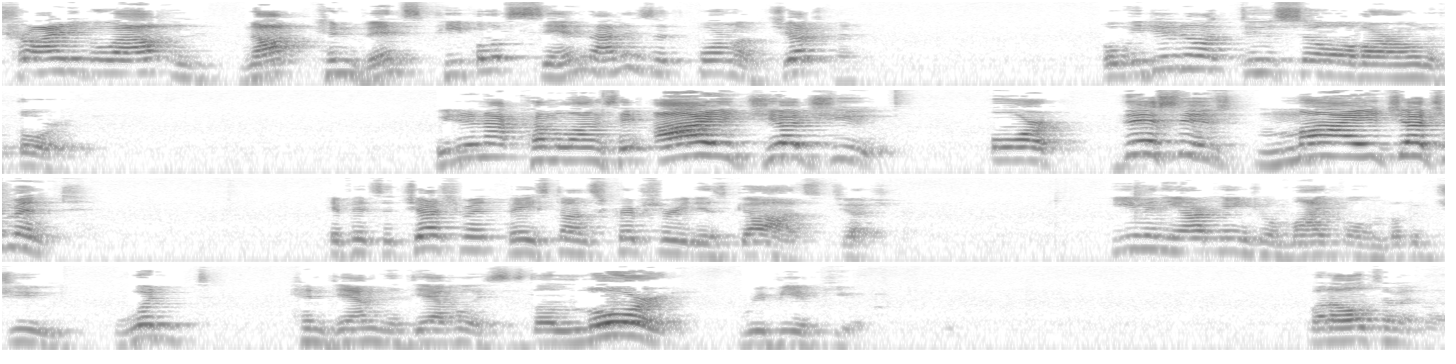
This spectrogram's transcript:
try to go out and not convince people of sin. That is a form of judgment. But we do not do so of our own authority. We do not come along and say, I judge you, or this is my judgment. If it's a judgment based on Scripture, it is God's judgment. Even the Archangel Michael in the book of Jude wouldn't condemn the devil. He says, The Lord rebuke you. But ultimately,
